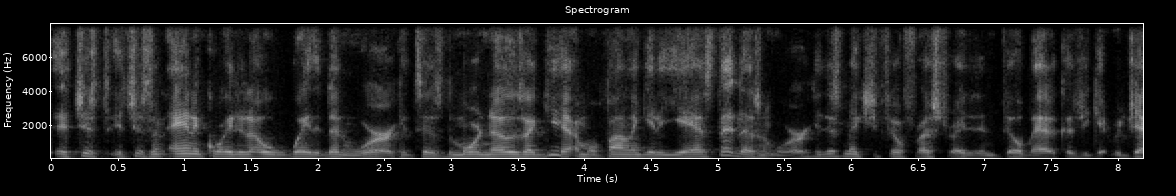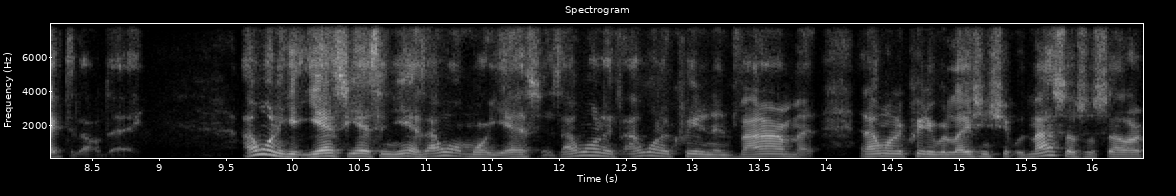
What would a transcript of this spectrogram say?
it's just it's just an antiquated old way that doesn't work. It says the more no's I get, I'm gonna finally get a yes. That doesn't work. It just makes you feel frustrated and feel bad because you get rejected all day. I want to get yes, yes, and yes. I want more yeses. I want to I want to create an environment and I want to create a relationship with my social seller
